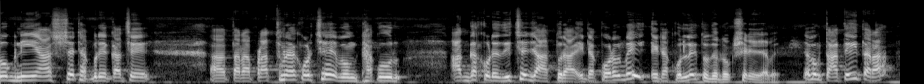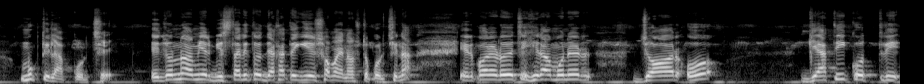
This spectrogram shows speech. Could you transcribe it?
রোগ নিয়ে আসছে ঠাকুরের কাছে তারা প্রার্থনা করছে এবং ঠাকুর আজ্ঞা করে দিচ্ছে যা তোরা এটা করবেই, এটা করলেই তোদের রোগ সেরে যাবে। এবং তাতেই তারা মুক্তি লাভ করছে। এই জন্য আমি এর বিস্তারিত দেখাতে গিয়ে সময় নষ্ট করছি না। এরপরে রয়েছে হীরামনের জ্বর ও জ্ঞাতি কর্তৃক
